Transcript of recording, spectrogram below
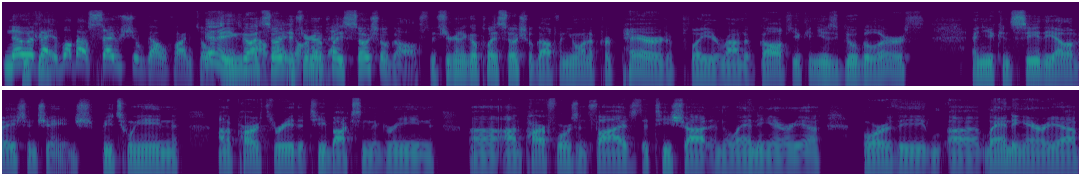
no event. Can, what about social golf? I'm talking. Yeah, you can go well, on. So if you're going to play social golf, if you're going to go play social golf and you want to prepare to play your round of golf, you can use Google Earth, and you can see the elevation change between on a par three, the tee box and the green, uh, on par fours and fives, the tee shot and the landing area, or the uh, landing area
